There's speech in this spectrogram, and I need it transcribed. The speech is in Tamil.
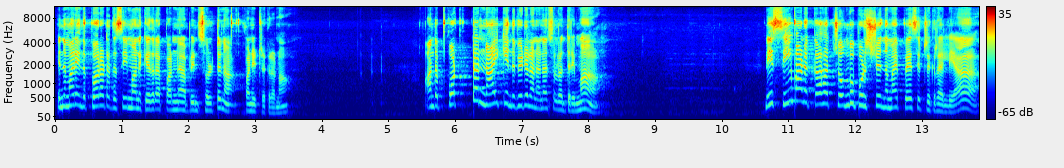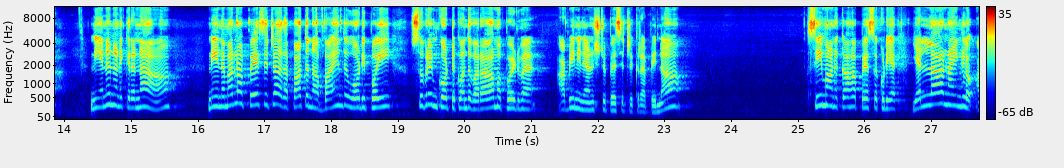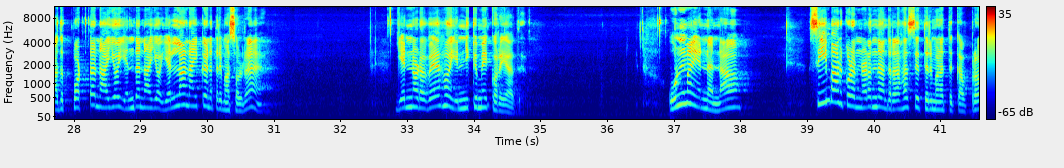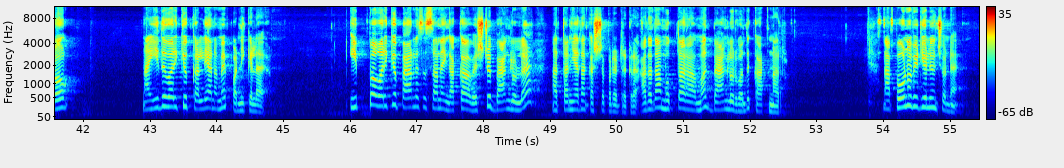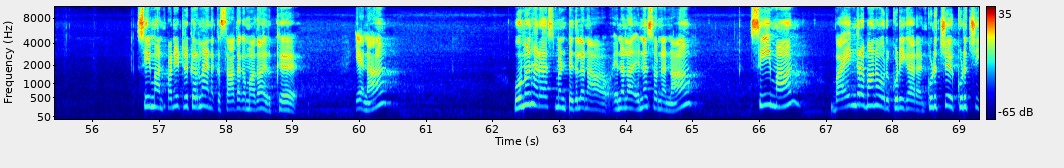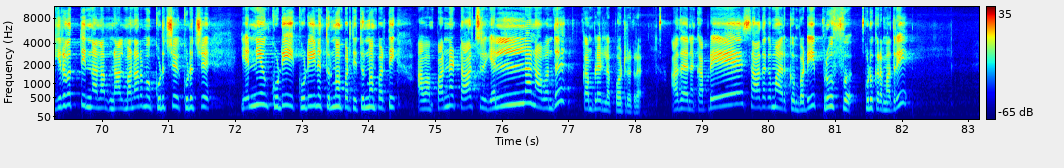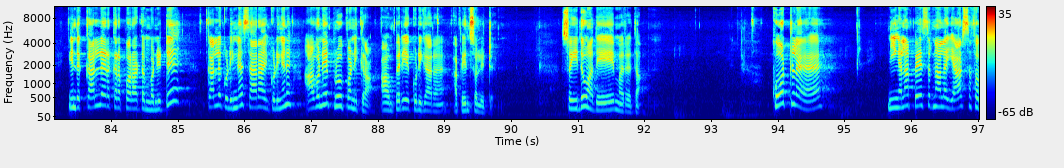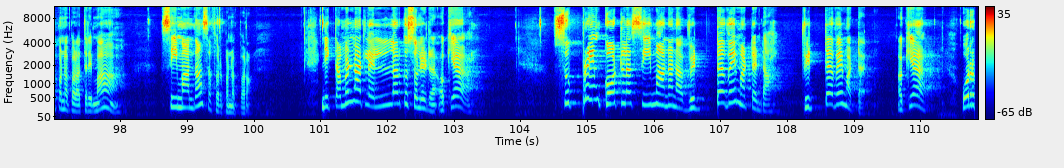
இந்த மாதிரி இந்த போராட்டத்தை சீமானுக்கு எதிராக பண்ணு அப்படின்னு சொல்லிட்டு நான் பண்ணிகிட்ருக்கிறேண்ணா அந்த பொட்ட நாய்க்கு இந்த வீடியோவில் நான் என்ன சொல்கிறேன் தெரியுமா? நீ சீமானுக்காக சொம்பு பிடிச்சிட்டு இந்த மாதிரி பேசிகிட்டு இருக்கிற இல்லையா? நீ என்ன நினைக்கிறேன்னா நீ இந்த மாதிரிலாம் பேசிட்டு அதை பார்த்து நான் பயந்து ஓடி போய் சுப்ரீம் கோர்ட்டுக்கு வந்து வராமல் போயிடுவேன். அப்படின்னு நீ நினச்சிட்டு பேசிகிட்டு இருக்கிற அப்படின்னா சீமானுக்காக பேசக்கூடிய எல்லா நாய்ங்களும் அது பொட்ட நாயோ எந்த நாயோ எல்லா நாய்க்கும் என்ன தெரியுமா சொல்கிறேன் என்னோட வேகம் என்றைக்குமே குறையாது. உண்மை என்னன்னா சீமான் கூட நடந்த அந்த ரகசிய திருமணத்துக்கு அப்புறம் நான் இது வரைக்கும் கல்யாணமே பண்ணிக்கலை. இப்போ வரைக்கும் பேரலிசிஸ் ஆன எங்கள் அக்காவை வச்சுட்டு பெங்களூரில் நான் தனியாக தான் கஷ்டப்பட்டுட்ருக்கிறேன் அதை தான் முக்தார் அகமத் பெங்களூர் வந்து காட்டினார். நான் போன வீடியோலையும் சொன்னேன். சீமான் பண்ணிட்டு எனக்கு சாதகமாக தான் இருக்குது ஏன்னா உமன் ஹராஸ்மெண்ட் இதில் நான் என்னெல்லாம் என்ன சொன்னேன்னா சீமான் பயங்கரமான ஒரு குடிகாரன். குடிச்சு குடிச்சு இருபத்தி நாலு நாலு மணி நேரமும் குடிச்சு குடிச்சு என்னையும் குடி குடின்னு துன்பப்படுத்தி துன்பப்படுத்தி அவன் பண்ண டார்ச்சர் எல்லாம் நான் வந்து கம்ப்ளைண்ட்டில் போட்டிருக்கிறேன். அதை எனக்கு அப்படியே சாதகமாக இருக்கும்படி ப்ரூஃப் கொடுக்குற மாதிரி இந்த கல் இறக்குற போராட்டம் பண்ணிவிட்டு கல் குடிங்க சாராயம் குடிங்கன்னு அவனே ப்ரூவ் பண்ணிக்கிறான். அவன் பெரிய குடிகாரன் அப்படின்னு சொல்லிட்டு. ஸோ இதுவும் அதே மாதிரி தான் கோர்ட்டில் நீங்கள்லாம் பேசுகிறனால யார் சஃபர் பண்ண போகிறா தெரியுமா? சீமான் தான் சஃபர் பண்ண போகிறான் இன்னைக்கு தமிழ்நாட்டில் எல்லாருக்கும் சொல்லிடுறேன் ஓகே சுப்ரீம் கோர்ட்டில் சீமானா நான் விட்டவே மாட்டேன்டா. விட்டவே மாட்டேன் ஓகே ஒரு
